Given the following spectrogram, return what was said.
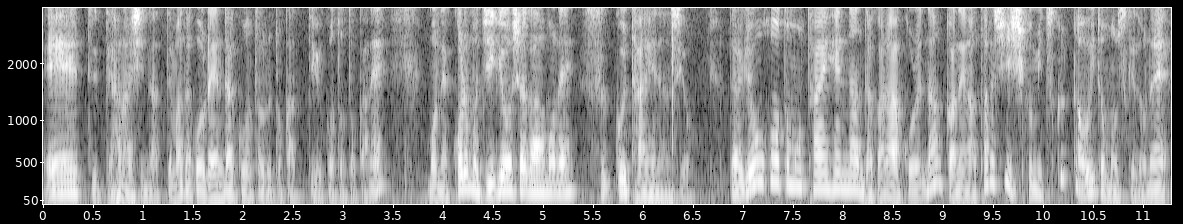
えーって言って話になってまたこう連絡を取るとかっていうこととかね。もうねこれも事業者側もねすっごい大変なんですよ。だから両方とも大変なんだからこれなんかね新しい仕組み作った方がいいと思うんですけどね。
